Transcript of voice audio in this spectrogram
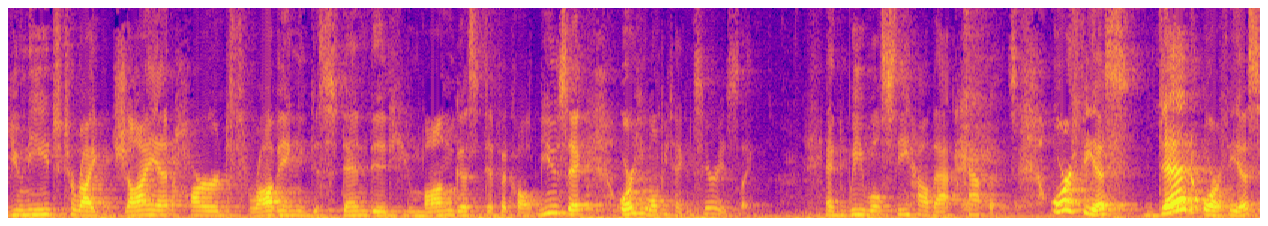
you need to write giant, hard, throbbing, distended, humongous, difficult music, or you won't be taken seriously and we will see how that happens. Orpheus, dead Orpheus,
